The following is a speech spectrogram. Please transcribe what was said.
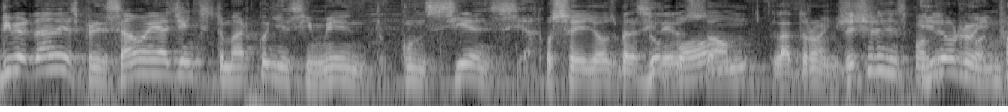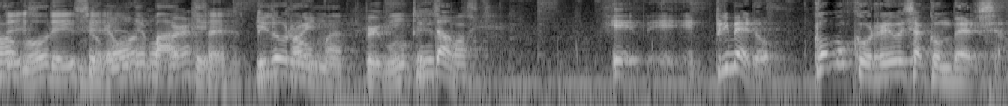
Liberdade de expressão é a gente tomar conhecimento, consciência. Ou seja, os brasileiros bom são ladrões. Deixa ele responder. E do ruim. Por favor, Daí é seria um debate. conversa. E do ruim. Calma. Pergunta e Então, resposta. eh, eh, primeiro, como ocorreu essa conversa?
